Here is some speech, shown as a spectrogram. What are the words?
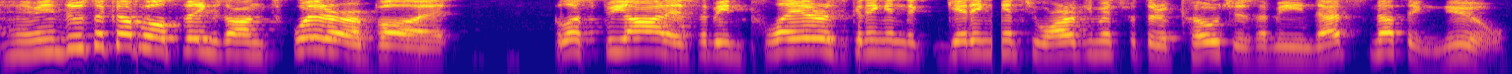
I mean, there's a couple of things on Twitter, but, but let's be honest. I mean, players getting into getting into arguments with their coaches. I mean, that's nothing new.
